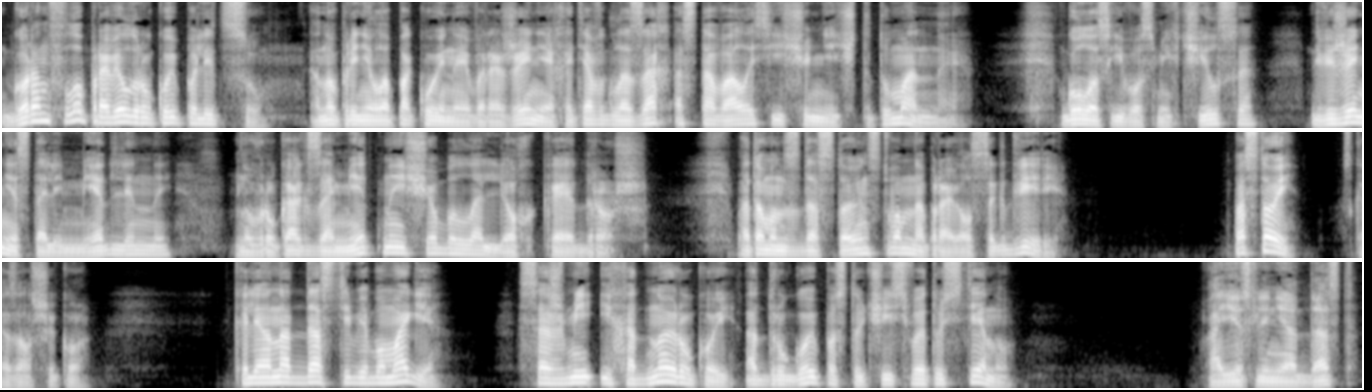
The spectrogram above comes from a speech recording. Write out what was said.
Горанфло провел рукой по лицу. Оно приняло покойное выражение, хотя в глазах оставалось еще нечто туманное. Голос его смягчился, движения стали медленны, но в руках заметно еще была легкая дрожь. Потом он с достоинством направился к двери. «Постой», — сказал Шико. «Коли он отдаст тебе бумаги, сожми их одной рукой, а другой постучись в эту стену». «А если не отдаст?»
